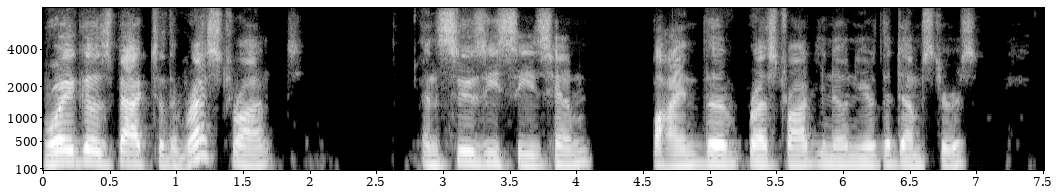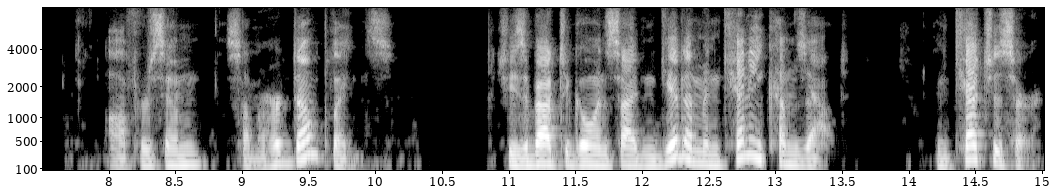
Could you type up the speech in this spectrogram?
Roy goes back to the restaurant, and Susie sees him behind the restaurant, you know, near the dumpsters, offers him some of her dumplings. She's about to go inside and get him, and Kenny comes out and catches her,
